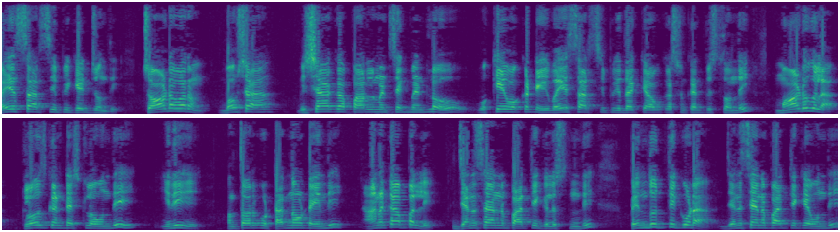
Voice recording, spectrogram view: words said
వైఎస్ఆర్సీపీకి ఎడ్జ్ ఉంది. చోడవరం బహుశా విశాఖ పార్లమెంట్ సెగ్మెంట్లో ఒకే ఒక్కటి వైఎస్ఆర్సీపీకి దక్కే అవకాశం కనిపిస్తోంది. మాడుగుల క్లోజ్ కంటెస్ట్లో ఉంది. ఇది కొంతవరకు టర్న్అవుట్ అయింది. అనకాపల్లి జనసేన పార్టీ గెలుస్తుంది. పెందుర్తి కూడా జనసేన పార్టీకే ఉంది.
